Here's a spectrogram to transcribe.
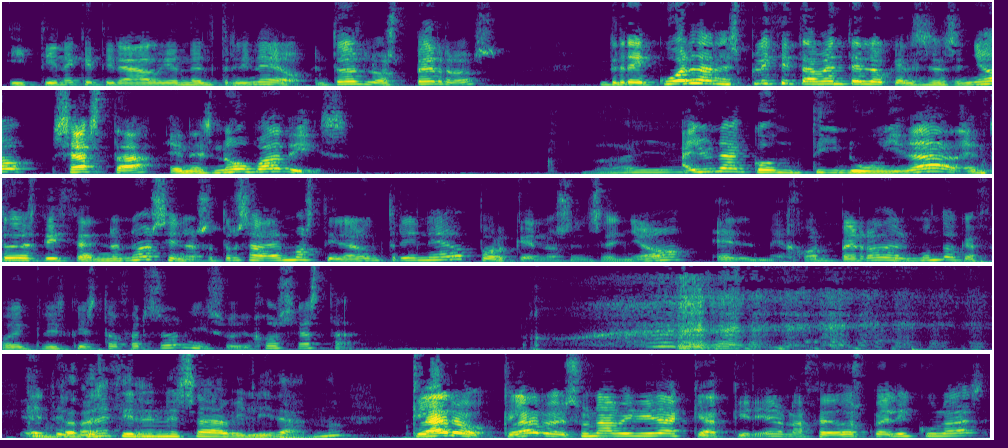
y tiene que tirar a alguien del trineo. Entonces los perros recuerdan explícitamente lo que les enseñó Shasta en Snow Buddies. Vaya. Hay una continuidad. Entonces dicen, no, no, si nosotros sabemos tirar un trineo porque nos enseñó el mejor perro del mundo que fue Chris Christopherson y su hijo Shasta. ¿Qué te Entonces tienen esa habilidad, ¿no? Claro, claro, es una habilidad que adquirieron hace dos películas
